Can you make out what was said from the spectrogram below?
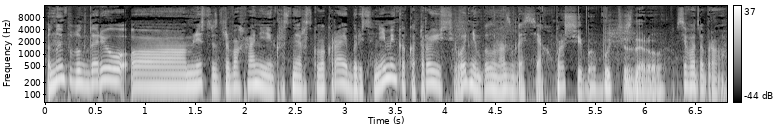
Ну и поблагодарю э, министра здравоохранения Красноярского края Бориса Немика, который сегодня был у нас в гостях. Спасибо, будьте здоровы. Всего доброго.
